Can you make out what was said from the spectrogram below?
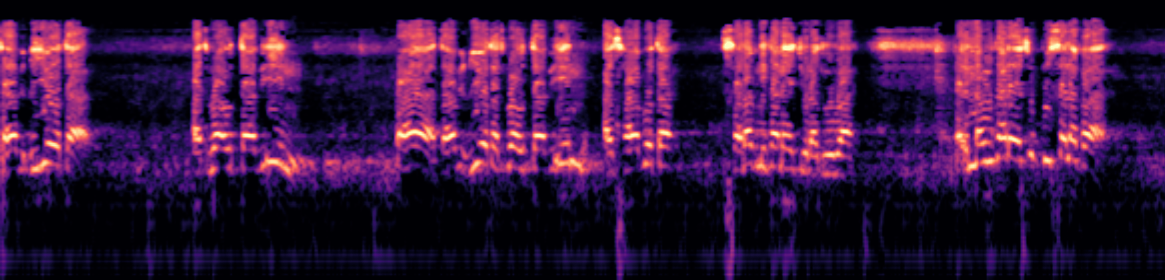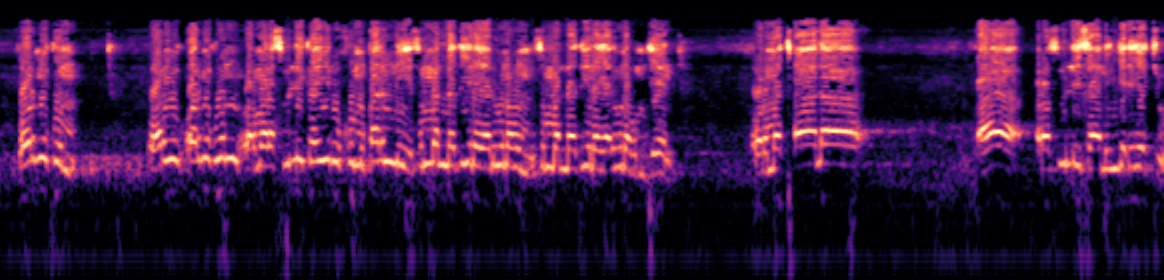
تابعيوتا أتباع التابعين. آه تابعيوتا أتباع التابعين. أصحابوتا سلفني كان يجرى دوبا فإنه كان يسب السلف ورمكم ورمكم ورم رسولي خيركم قرني ثم الذين يلونهم ثم الذين يلونهم جين ورم تعالى آه رسولي سان جري يجو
